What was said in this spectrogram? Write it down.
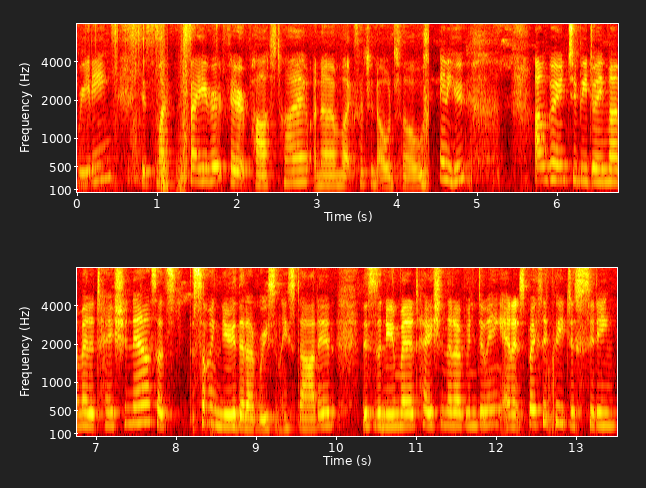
Reading is my favorite, favorite pastime. I know I'm like such an old soul. Anywho, I'm going to be doing my meditation now. So it's something new that I've recently started. This is a new meditation that I've been doing and it's basically just sitting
